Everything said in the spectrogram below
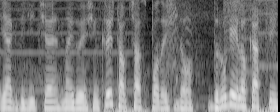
jak widzicie, znajduje się kryształ. Czas podejść do drugiej lokacji.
